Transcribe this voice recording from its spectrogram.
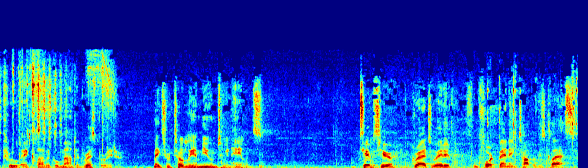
through a clavicle-mounted respirator. Makes her totally immune to inhalants. Tibbs here graduated from Fort Benning, top of his class.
